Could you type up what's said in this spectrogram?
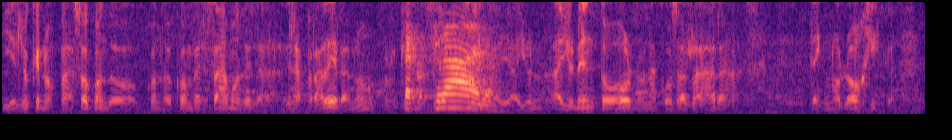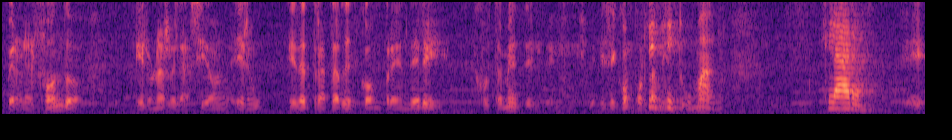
Y es lo que nos pasó cuando, cuando conversamos de la, de la pradera, ¿no? Porque claro. hay, un, hay un entorno, una cosa rara, tecnológica, pero en el fondo era una relación, era, era tratar de comprender justamente ese comportamiento humano. Claro. Eh,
